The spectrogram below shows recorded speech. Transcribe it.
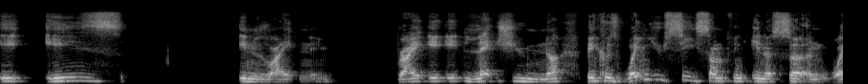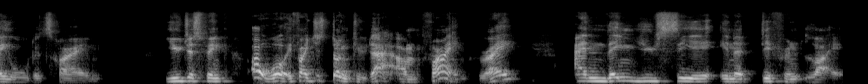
it is enlightening right it, it lets you know because when you see something in a certain way all the time you just think oh well if i just don't do that i'm fine right and then you see it in a different light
